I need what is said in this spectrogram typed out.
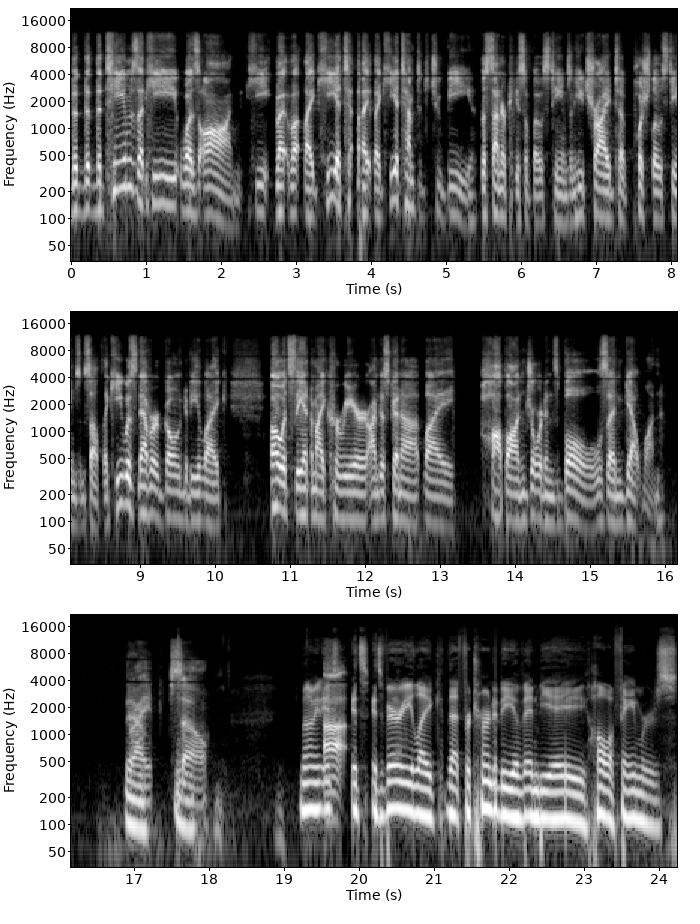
the, the the teams that he was on, he like, like he att- like, like he attempted to be the centerpiece of those teams, and he tried to push those teams himself. Like he was never going to be like, oh, it's the end of my career. I'm just gonna like hop on Jordan's Bulls and get one, Yeah. right? So but I mean, it's Uh, it's it's very like that fraternity of NBA Hall of Famers.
